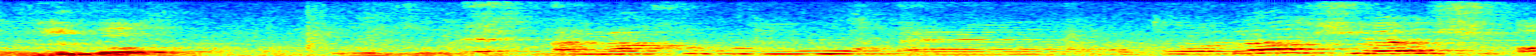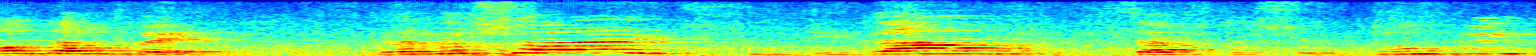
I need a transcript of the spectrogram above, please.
אביבה רוזה. אנחנו, אה, אתה יודע שיש עוד הרבה. למשל, היא גם סבתא של טוביק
